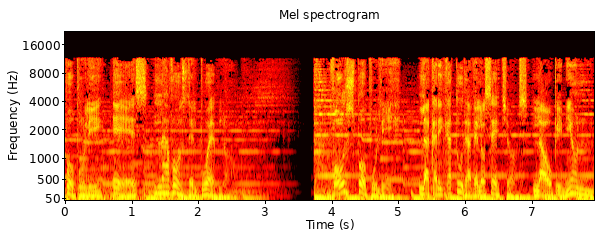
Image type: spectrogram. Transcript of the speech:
Populi es la voz del pueblo. Voz Populi, la caricatura de los hechos, la opinión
